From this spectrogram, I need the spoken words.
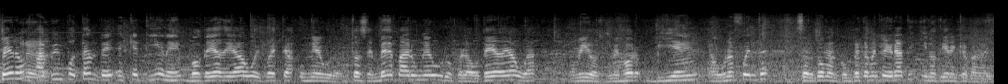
Pero, Pero no. algo importante es que tiene botellas de agua y cuesta un euro. Entonces, en vez de pagar un euro por la botella de agua, amigos, mejor vienen a una fuente, se lo toman completamente gratis y no tienen que pagarlo.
